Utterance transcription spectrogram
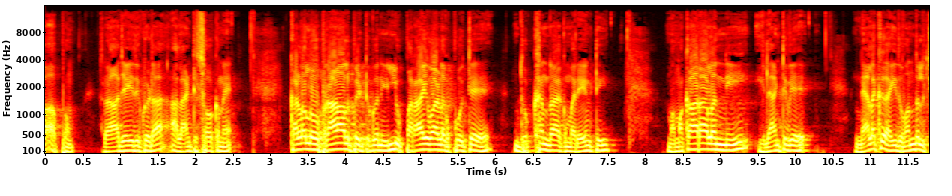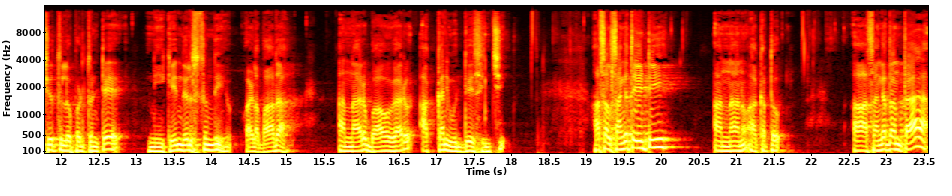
పాపం. రాజయ్యది కూడా అలాంటి శోకమే. కళ్ళలో ప్రాణాలు పెట్టుకొని ఇల్లు పరాయి వాళ్ళకు పోతే దుఃఖం రాక మరేమిటి మమకారాలన్నీ ఇలాంటివే. నెలకు ఐదు వందలు చేతుల్లో పడుతుంటే నీకేం తెలుస్తుంది? వాళ్ళ బాధ అన్నారు బావగారు అక్కని ఉద్దేశించి. అసలు సంగతి ఏంటి అన్నాను అక్కతో. ఆ సంగతంతా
